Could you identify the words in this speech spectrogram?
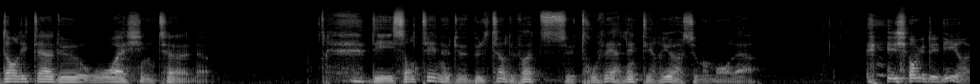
dans l'État de Washington. Des centaines de bulletins de vote se trouvaient à l'intérieur à ce moment-là. J'ai envie de dire,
